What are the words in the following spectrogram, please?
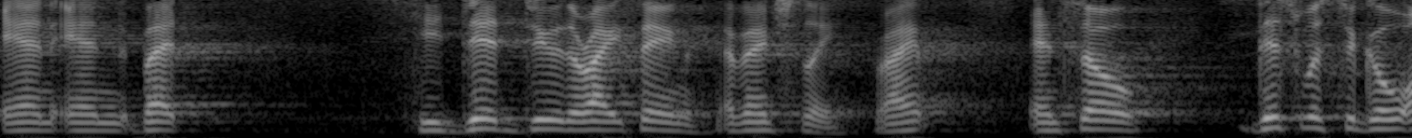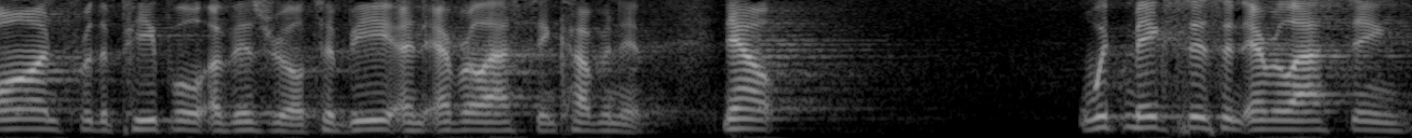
And, and, but he did do the right thing eventually, right? And so this was to go on for the people of Israel, to be an everlasting covenant. Now, what makes this an everlasting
